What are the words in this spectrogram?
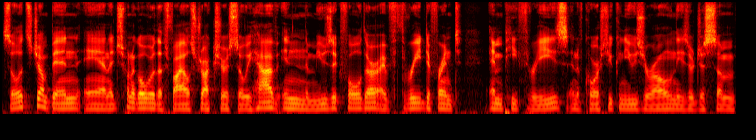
So let's jump in and I just want to go over the file structure. So we have in the music folder, I have three different MP3s, and of course you can use your own. These are just some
